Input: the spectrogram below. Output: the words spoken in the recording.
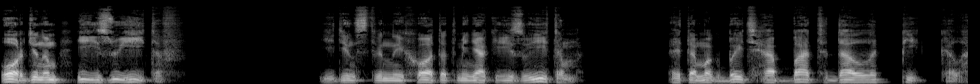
орденом иезуитов. Единственный ход от меня к иезуитам — это мог быть аббат Далла Пиккола.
